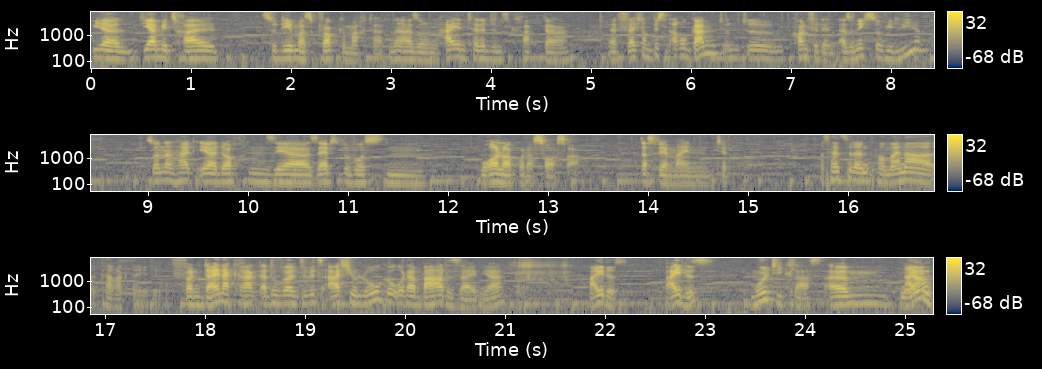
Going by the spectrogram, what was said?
wieder diametral zu dem, was Grog gemacht hat. Ne? Also ein High-Intelligence-Charakter. Äh, vielleicht noch ein bisschen arrogant und äh, confident. Also nicht so wie Liam, sondern halt eher doch einen sehr selbstbewussten Warlock oder Sorcerer. Das wäre mein Tipp. Was hältst du denn von meiner Charakteridee? Von deiner Charakter, du, willst Archäologe oder Bade sein, ja? Beides. Beides. Multiclass. Ähm, Nein. Ja,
